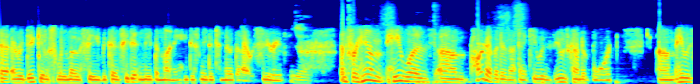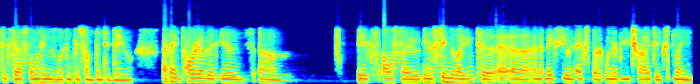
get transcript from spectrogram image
set a ridiculously low fee because he didn't need the money. He just needed to know that I was serious. Yeah. And for him, he was um, part of it is I think he was he was kind of bored. Um, he was successful and he was looking for something to do. I think part of it is um, it's also you know stimulating to uh, uh, and it makes you an expert whenever you try to explain and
